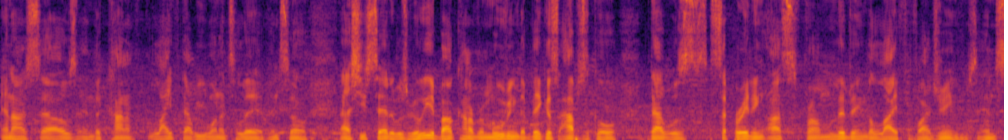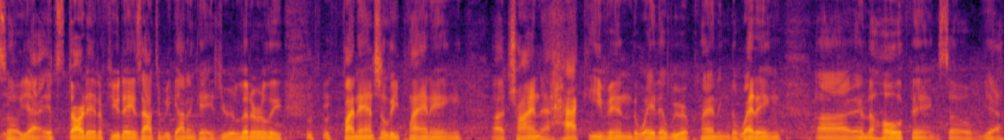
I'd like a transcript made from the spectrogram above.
and ourselves and the kind of life that we wanted to live. And so, as she said, it was really about kind of removing the biggest obstacle that was separating us from living the life of our dreams. And so, yeah, it started a few days after we got engaged. We were literally financially planning, uh, trying to hack even the way that we were planning the wedding uh, and the whole thing. So, yeah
